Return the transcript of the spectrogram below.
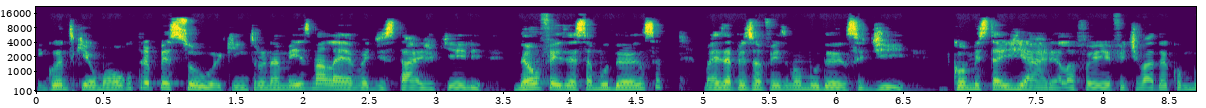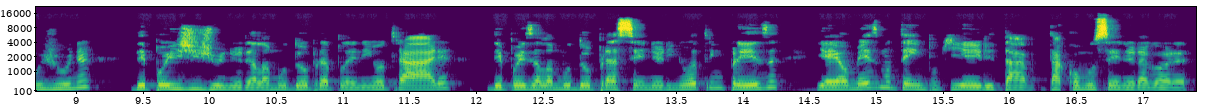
enquanto que uma outra pessoa que entrou na mesma leva de estágio que ele não fez essa mudança, mas a pessoa fez uma mudança de como estagiária, ela foi efetivada como júnior, depois de júnior ela mudou para pleno em outra área, depois ela mudou para sênior em outra empresa, e aí ao mesmo tempo que ele tá, tá como sênior agora,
